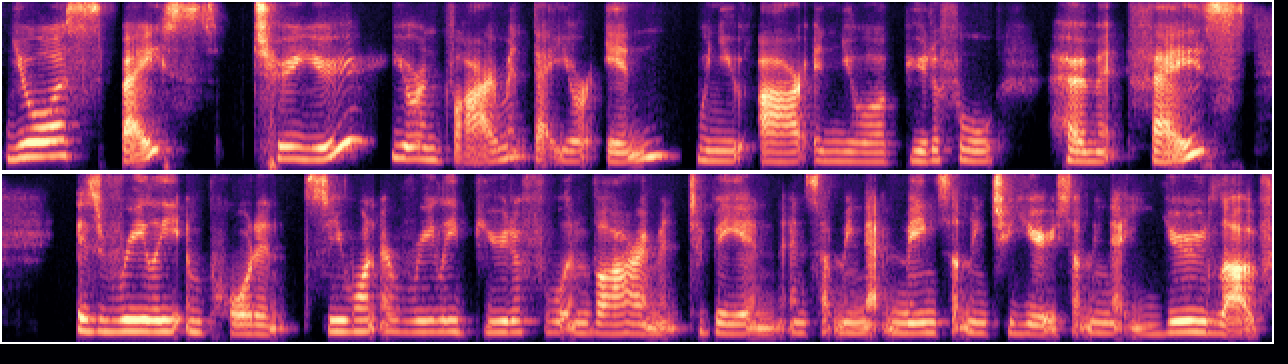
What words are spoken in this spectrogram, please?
your space to you, your environment that you're in when you are in your beautiful hermit phase is really important. So, you want a really beautiful environment to be in and something that means something to you, something that you love,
